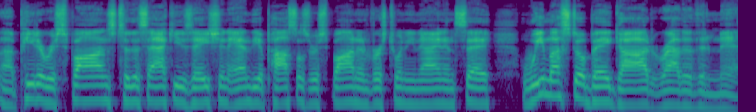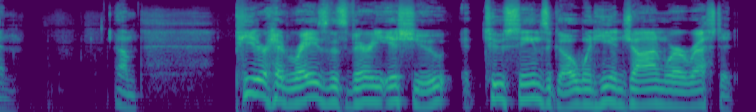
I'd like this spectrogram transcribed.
uh, Peter responds to this accusation, and the apostles respond in verse 29 and say, We must obey God rather than men. Um, Peter had raised this very issue two scenes ago when he and John were arrested.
